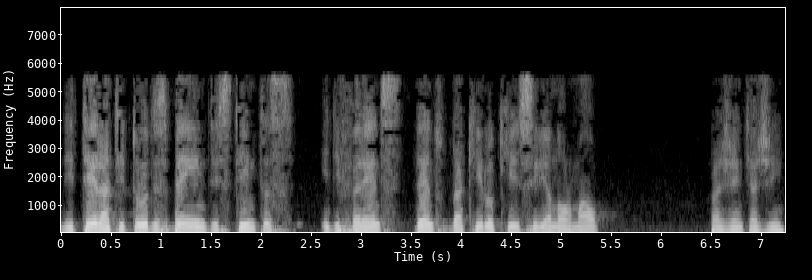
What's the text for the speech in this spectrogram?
de ter atitudes bem distintas e diferentes dentro daquilo que seria normal para a gente agir.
